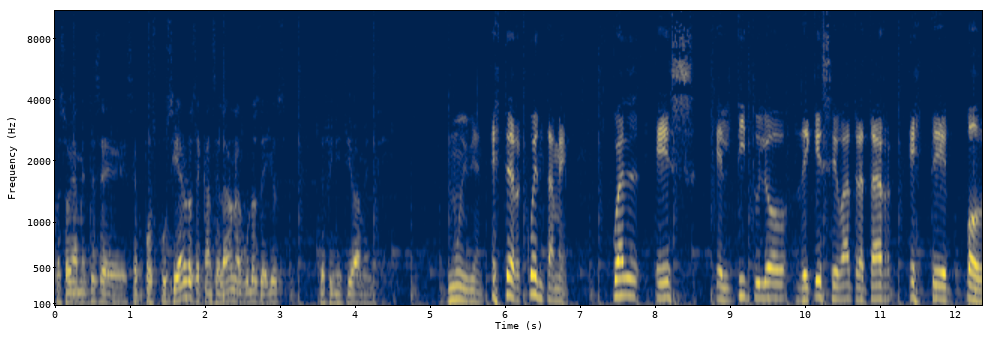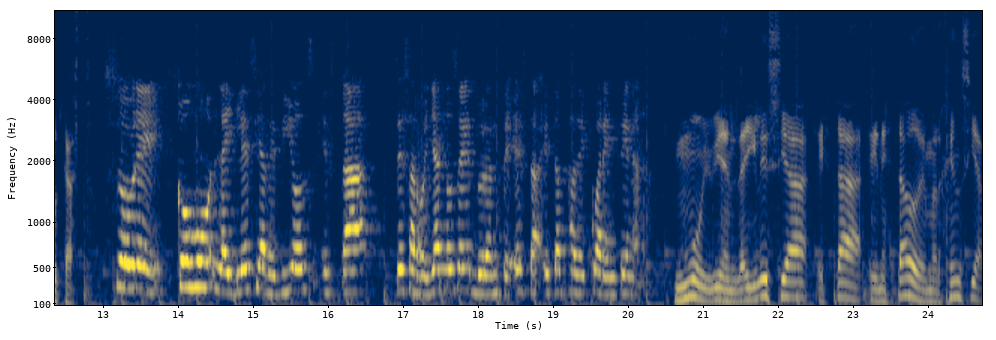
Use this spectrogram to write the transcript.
pues obviamente se, se pospusieron o se cancelaron algunos de ellos definitivamente. Muy bien. Esther, cuéntame. ¿Cuál es el título de qué se va a tratar este podcast? Sobre cómo la iglesia de Dios está desarrollándose durante esta etapa de cuarentena. Muy bien, la iglesia está en estado de emergencia.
